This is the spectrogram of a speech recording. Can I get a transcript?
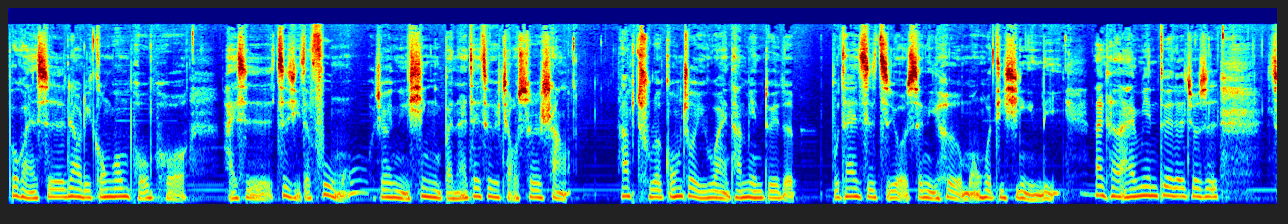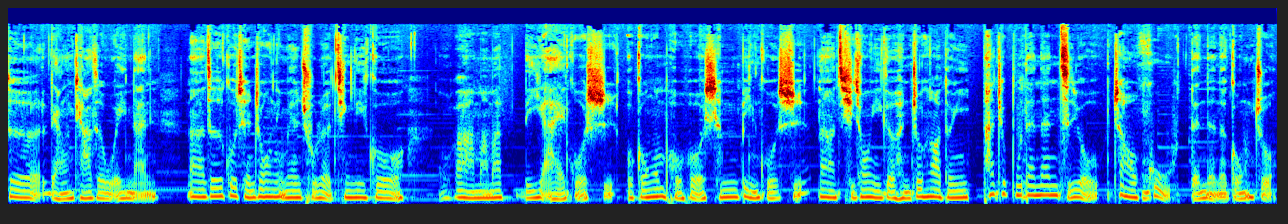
不管是料理公公婆婆还是自己的父母，我觉得女性本来在这个角色上，她除了工作以外，她面对的。不再是只有生理荷尔蒙或地心引力，那可能还面对的就是这两家的为难。那这个过程中里面，除了经历过我爸爸妈妈离癌过世，我公公婆婆生病过世，那其中一个很重要的原因，他就不单单只有照护等等的工作。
